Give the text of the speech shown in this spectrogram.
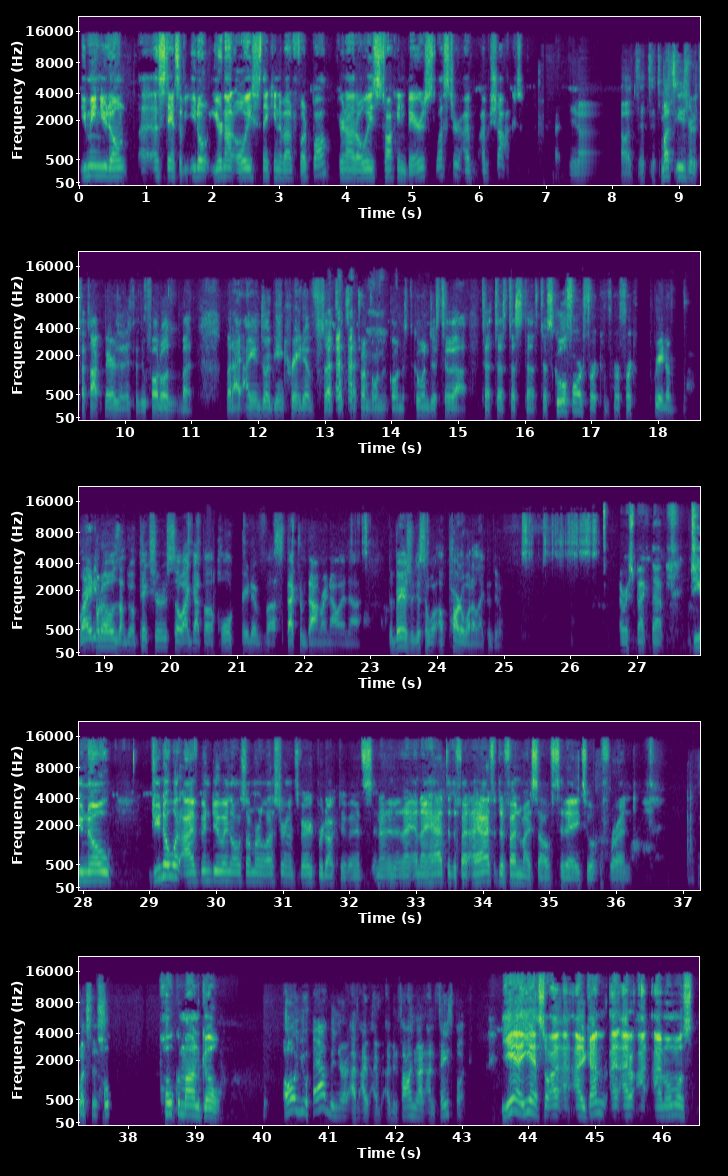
You mean you don't a stance of you don't you're not always thinking about football. You're not always talking Bears, Lester. I'm I'm shocked. You know, know, it's, it's, it's much easier to, talk bears than it is to do photos, but but I, I enjoy being creative, so that's that's, that's why I'm going going going just to uh, to, to, to, to school for it for, for for creative writing photos. I'm doing pictures, so I got the whole creative uh, spectrum down right now, and uh, the bears are just a, a part of what I like to do. I respect that. Do you know? do you know what I've been doing all summer, Lester? And it's very productive. And it's and I, and I, and I had to defend I had to defend myself today to a friend. What's this? Pokemon Go. Oh, you have been. Your I've, I've, I've been following you on, on Facebook. Yeah, yeah. So I I, I got I, I I'm almost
